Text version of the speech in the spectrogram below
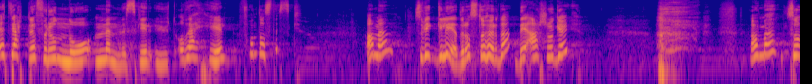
et hjerte for å nå mennesker ut. Og det er helt fantastisk. Amen. Så vi gleder oss til å høre det. Det er så gøy. Amen. Så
